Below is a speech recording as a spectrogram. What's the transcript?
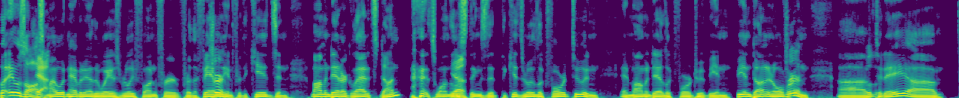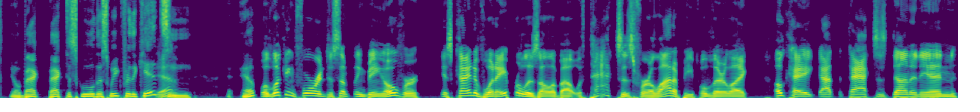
But it was awesome. Yeah. I wouldn't have it any other way. It was really fun for for the family Sure. and for the kids. And mom and dad are glad it's done. it's one of those Yeah. things that the kids really look forward to, and and mom and dad look forward to it being being done and over. Sure. And uh, Well, today, uh, you know, back back to school this week for the kids. Yeah. And yep, Well, looking forward to something being over is kind of what April is all about with taxes for a lot of people. They're like, okay, got the taxes done and in.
